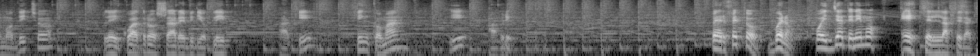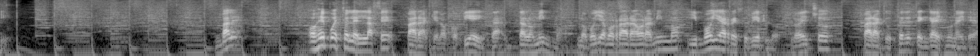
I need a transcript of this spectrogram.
hemos dicho, Play 4, sale videoclip aquí, 5 man y abrir. Perfecto, bueno, pues ya tenemos este enlace de aquí. ¿Vale? Os he puesto el enlace para que lo copiéis, da, lo mismo. Lo voy a borrar ahora mismo y voy a resubirlo. Lo he hecho para que ustedes tengáis una idea.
